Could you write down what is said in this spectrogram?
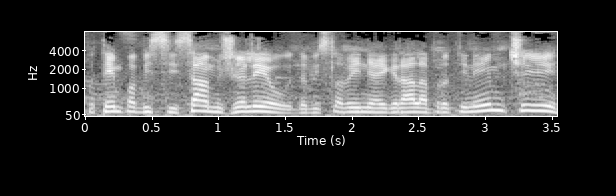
potem pa bi si sam želel, da bi Slovenija igrala proti Nemčiji.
